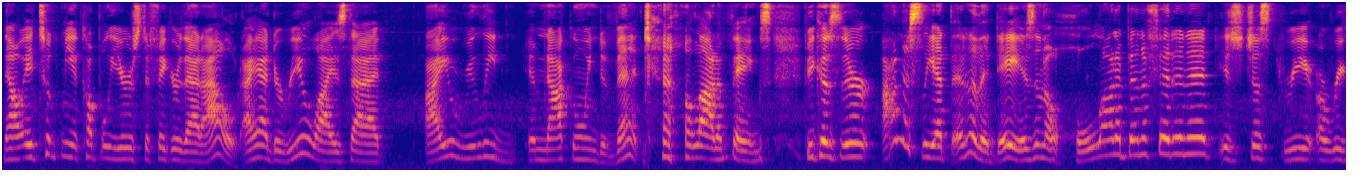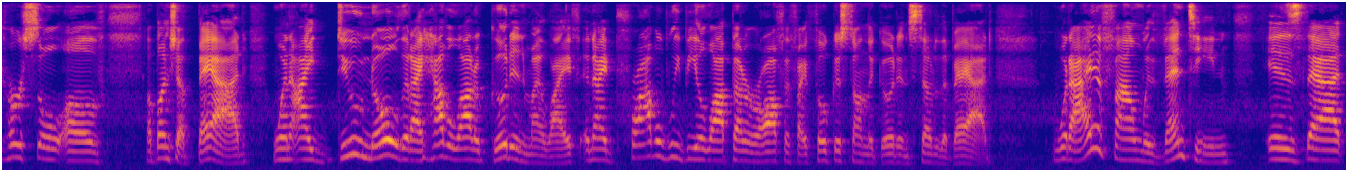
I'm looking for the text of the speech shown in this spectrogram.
Now, it took me a couple years to figure that out. I had to realize that I really am not going to vent a lot of things because there honestly at the end of the day isn't a whole lot of benefit in it. It's just re- a rehearsal of a bunch of bad when I do know that I have a lot of good in my life and I'd probably be a lot better off if I focused on the good instead of the bad what I have found with venting is that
